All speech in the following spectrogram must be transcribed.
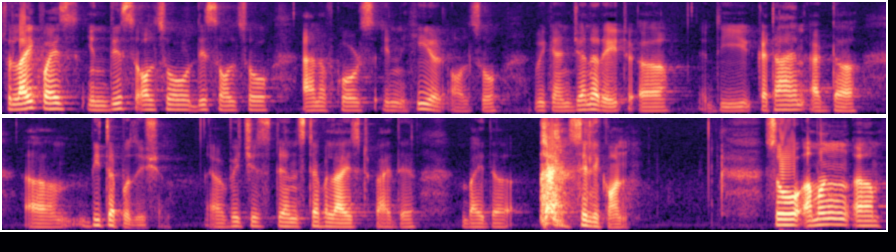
So, likewise in this also this also and of course in here also we can generate uh, the cation at the um, beta position uh, which is then stabilized by the by the silicon. So, among um,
